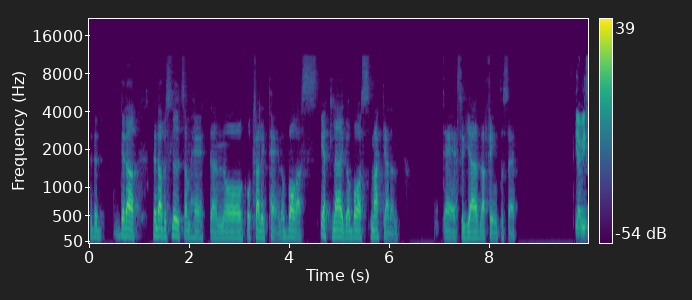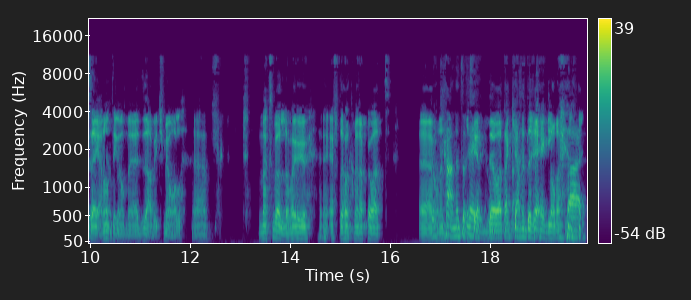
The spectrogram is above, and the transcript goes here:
det, det, det där, den där beslutsamheten och, och kvaliteten och bara ett läge och bara smacka den. Det är så jävla fint att se. Jag vill säga någonting om eh, Davids mål. Eh, Max Mölder var ju efteråt menar på att eh, jag kan inte reglerna. Och att han kan inte reglerna. Nej.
